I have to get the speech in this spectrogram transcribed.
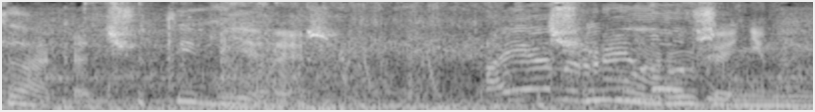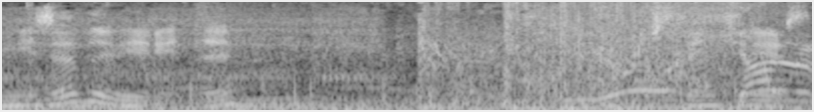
Так, а что ты бегаешь? Чего оружие не, нельзя доверить, да? Просто интересно.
